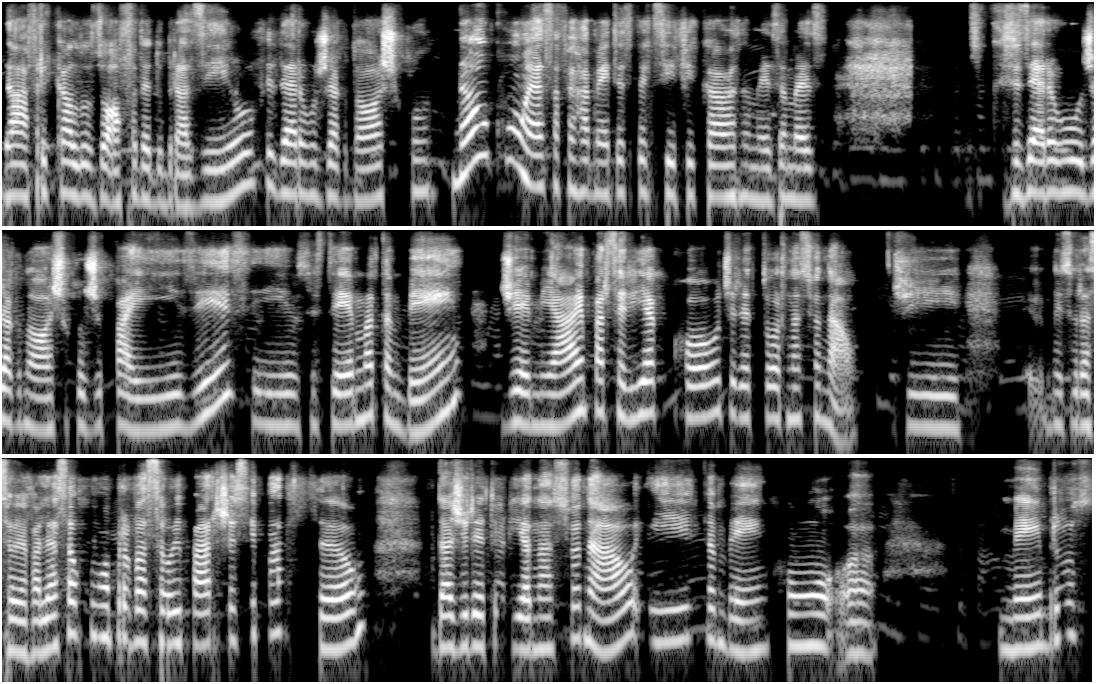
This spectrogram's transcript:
da África lusófona e do Brasil fizeram um diagnóstico, não com essa ferramenta específica no mesa, mas fizeram o diagnóstico de países e o sistema também de MA em parceria com o diretor nacional de mensuração e avaliação com aprovação e participação da diretoria nacional e também com uh, membros,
